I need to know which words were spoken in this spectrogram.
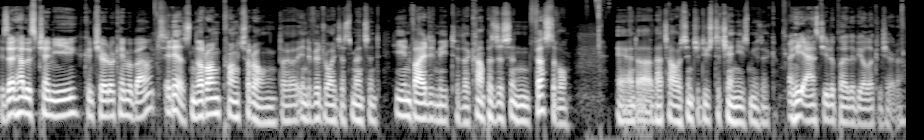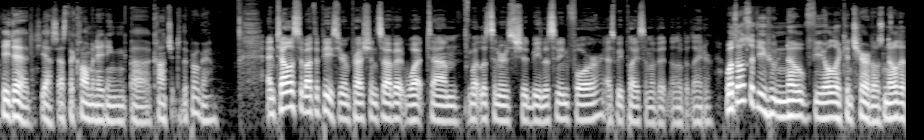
Is that how this Chen Yi concerto came about? It is. Narong Prangcharoen, the individual I just mentioned, he invited me to the composition festival. And uh, that's how I was introduced to Chen Yi's music. And he asked you to play the viola concerto? He did, yes, as the culminating uh, concert to the program. And tell us about the piece, your impressions of it, what um, what listeners should be listening for as we play some of it a little bit later. Well, those of you who know viola concertos know that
